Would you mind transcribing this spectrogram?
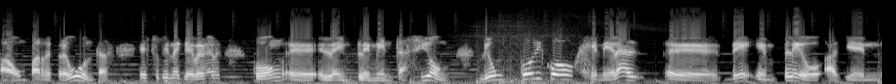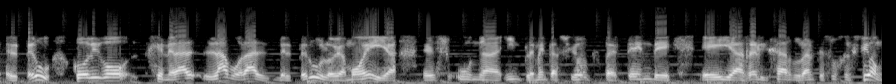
a un par de preguntas. Esto tiene que ver con la implementación de un código general eh, de empleo aquí en el Perú. Código General Laboral del Perú, lo llamó ella. Es una implementación que pretende ella realizar durante su gestión.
